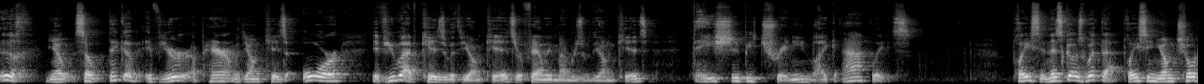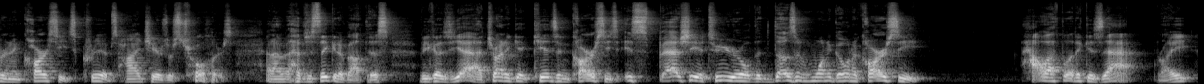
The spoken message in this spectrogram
Ugh, you know, so think of if you're a parent with young kids or if you have kids with young kids or family members with young kids, they should be training like athletes. Placing, this goes with that, placing young children in car seats, cribs, high chairs, or strollers. And I'm, I'm just thinking about this because, yeah, trying to get kids in car seats, especially a two year old that doesn't want to go in a car seat how athletic is that, right?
